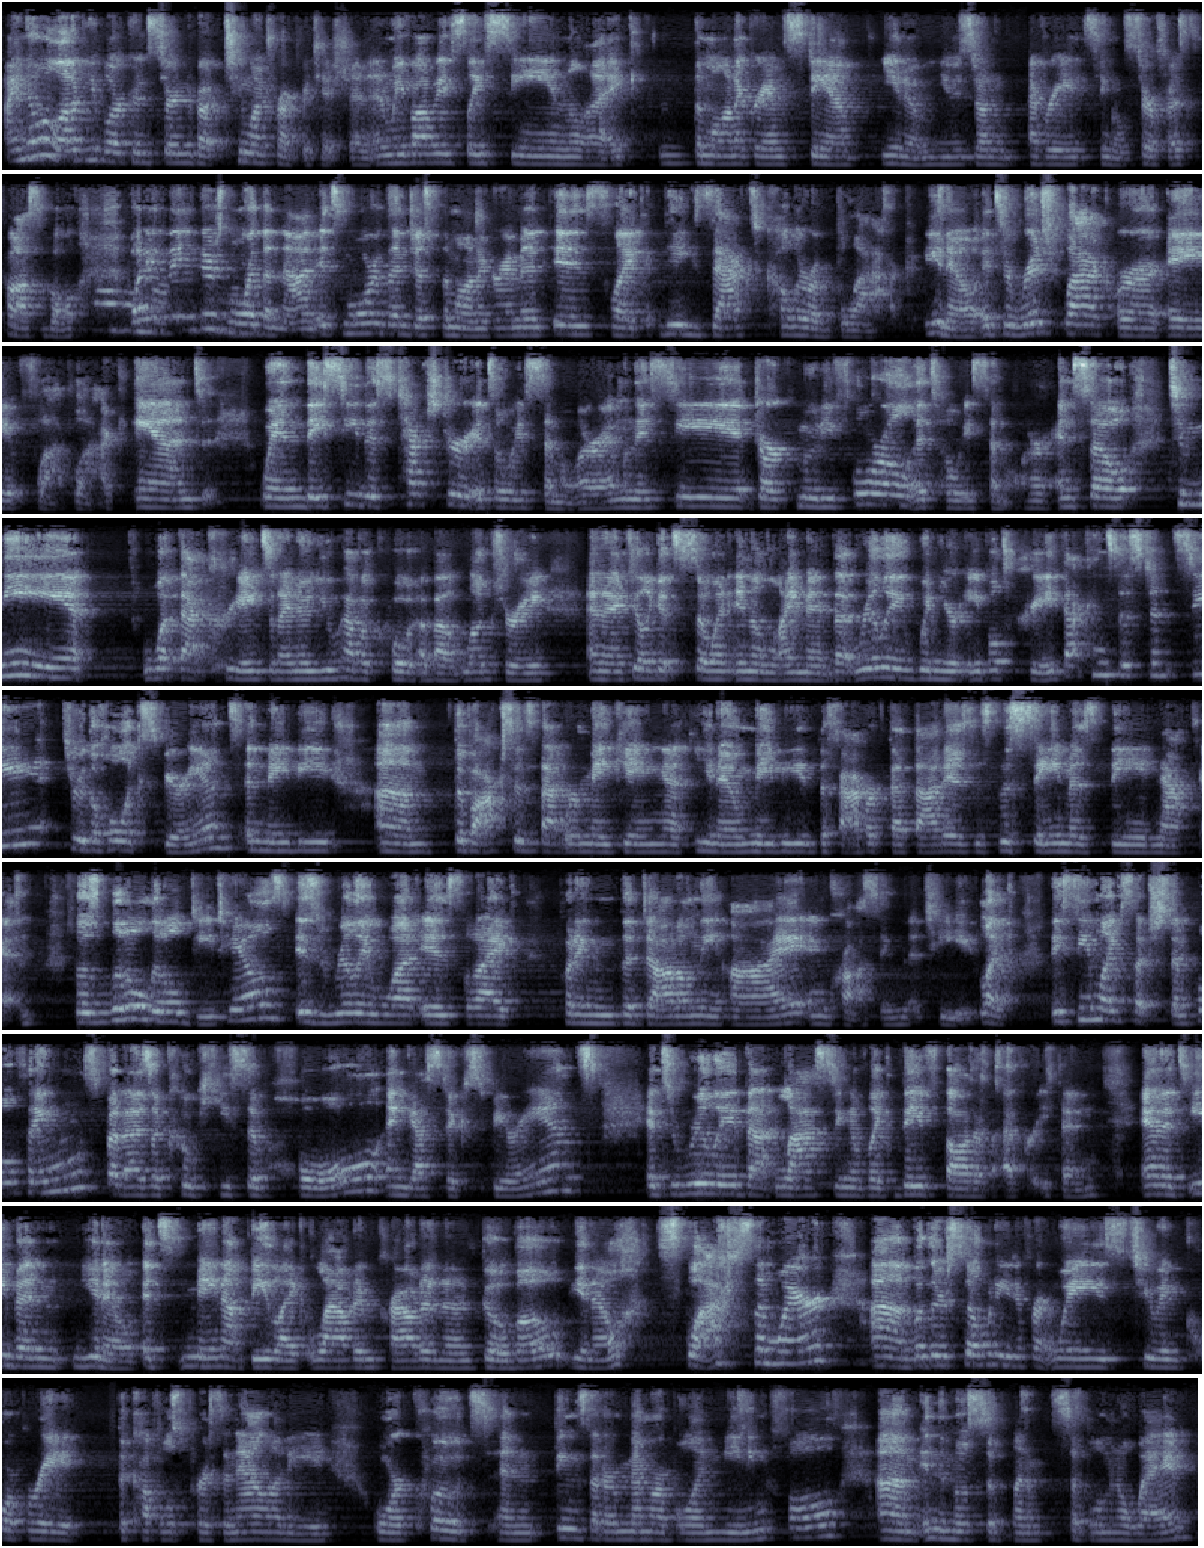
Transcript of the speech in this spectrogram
I know a lot of people are concerned about too much repetition, and we've obviously seen like the monogram stamp, you know, used on every single surface possible. But I think there's more than that. It's more than just the monogram. It is like the exact color of black. You know, it's a rich black or a flat black. And when they see this texture, it's always similar. And when they see dark, moody floral, it's always similar. And so to me, what that creates. And I know you have a quote about luxury, and I feel like it's so in, alignment that really when you're able to create that consistency through the whole experience, and maybe um, the boxes that we're making, you know, maybe the fabric that that is is the same as the napkin. Those little little details is really what is like putting the dot on the I and crossing the T. Like they seem like such simple things, but as a cohesive whole and guest experience, it's really that lasting of like they've thought of everything. And it's even, you know, it may not be like loud and proud in a gobo, you know, splash somewhere. Um, but there's so many different ways to incorporate the couple's personality or quotes and things that are memorable and meaningful um, in the most sublim- subliminal way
